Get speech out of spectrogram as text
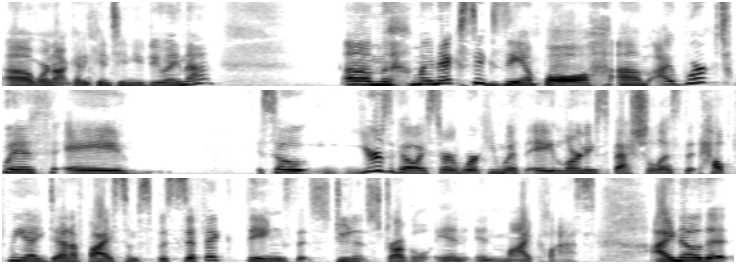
uh, we're not going to continue doing that. Um, my next example, um, I worked with a so years ago, I started working with a learning specialist that helped me identify some specific things that students struggle in in my class. I know that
